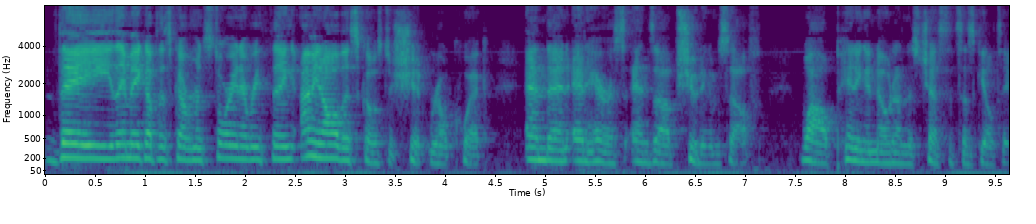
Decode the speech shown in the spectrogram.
they they make up this government story and everything. I mean, all this goes to shit real quick, and then Ed Harris ends up shooting himself while pinning a note on his chest that says guilty.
